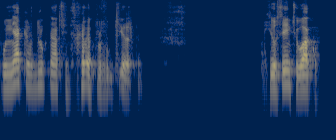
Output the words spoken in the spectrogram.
по някакъв друг начин да ме провокирате. Хюсейн Чулаков.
